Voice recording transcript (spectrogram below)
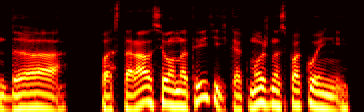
«Да», Постарался он ответить как можно спокойнее.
